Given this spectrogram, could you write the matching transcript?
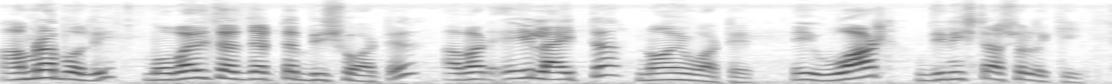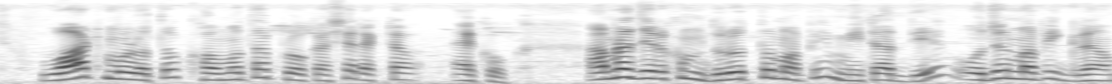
আমরা বলি মোবাইল চার্জারটা বিশ ওয়াটের, আবার এই লাইটটা নয় ওয়াটের। এই ওয়াট জিনিসটা আসলে কি? ওয়াট মূলত ক্ষমতা প্রকাশের একটা একক। আমরা যেরকম দূরত্ব মাপি, মিটার দিয়ে, ওজন মাপি, গ্রাম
